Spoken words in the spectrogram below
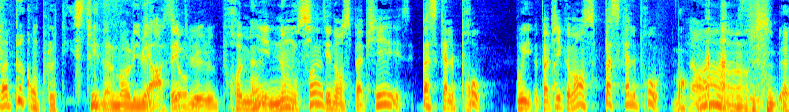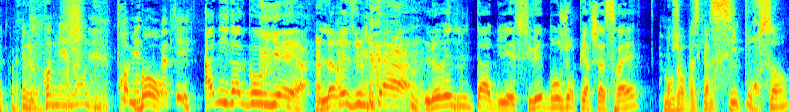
un peu complotiste finalement, Libération. Le, le premier hein nom cité dans ce papier, c'est Pascal Pro. Oui. Le papier commence Pascal Pro. Bon. Ah. C'est le premier nom du premier nom papier. Anne Hidalgo hier, le résultat, le résultat du SUV. Bonjour Pierre Chasseret. Bonjour Pascal. 6%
